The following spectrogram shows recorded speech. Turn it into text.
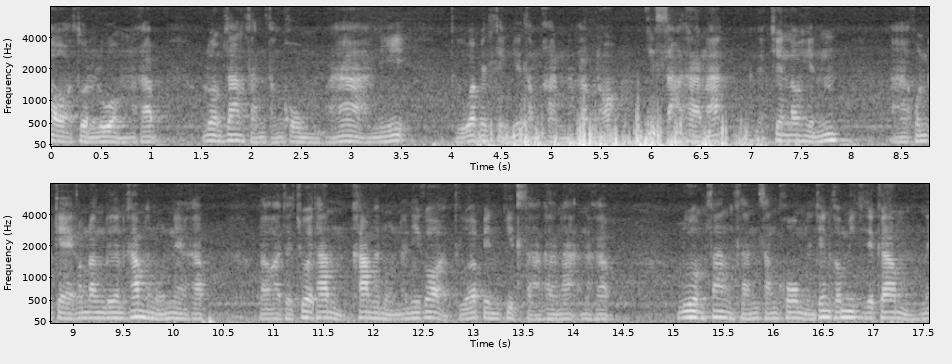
ต่อส่วนรวมนะครับ ร่วมสร้างสรรค์สังคมอ่าอันนี้ถือว่าเป็นสิ่งที่สำคัญนะครับเนาะ จิตสาธารณะอย่างเช่นเราเห็นคนแก่กำลังเดินข้ามถนนเนี่ยครับเราอาจจะช่วยท่านข้ามถนน อันนี้ก็ถือว่าเป็นจิตสาธารณะนะครับ ร่วมสร้างสรรค์สังคม อย่างเช่นเขามีกิจกรรมใน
